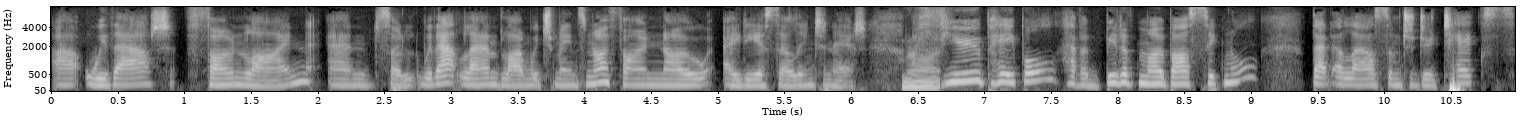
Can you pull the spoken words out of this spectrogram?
uh, without phone line, and so without landline, which means no phone, no ADSL internet. A few people have a bit of mobile signal that allows them to do texts.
